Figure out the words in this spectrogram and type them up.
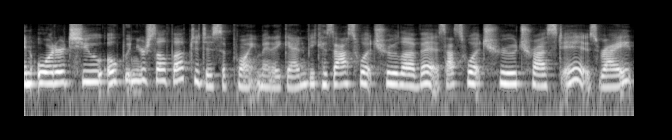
in order to open yourself up to disappointment again, because that's what true love is. That's what true trust is, right?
